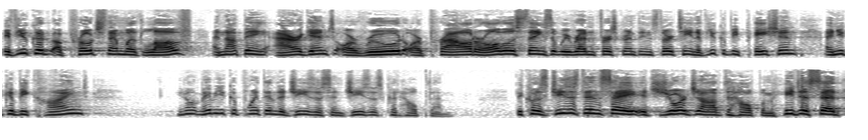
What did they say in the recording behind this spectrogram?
if you could approach them with love and not being arrogant or rude or proud or all those things that we read in 1 Corinthians 13, if you could be patient and you could be kind, you know, maybe you could point them to Jesus and Jesus could help them. Because Jesus didn't say it's your job to help them. He just said,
